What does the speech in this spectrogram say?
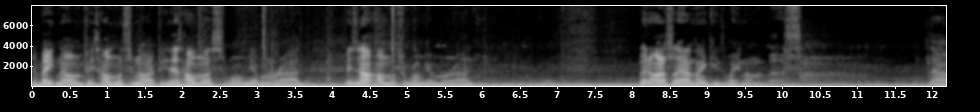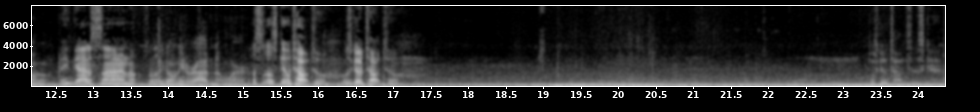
debating on if he's homeless or not. If he is homeless, we're gonna give him a ride. If he's not homeless, we're gonna give him a ride. But honestly, I think he's waiting on the bus. No, he's got a sign. So he don't need a ride nowhere. Let's let's go talk to him. Let's go talk to him. Let's go talk to this guy.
